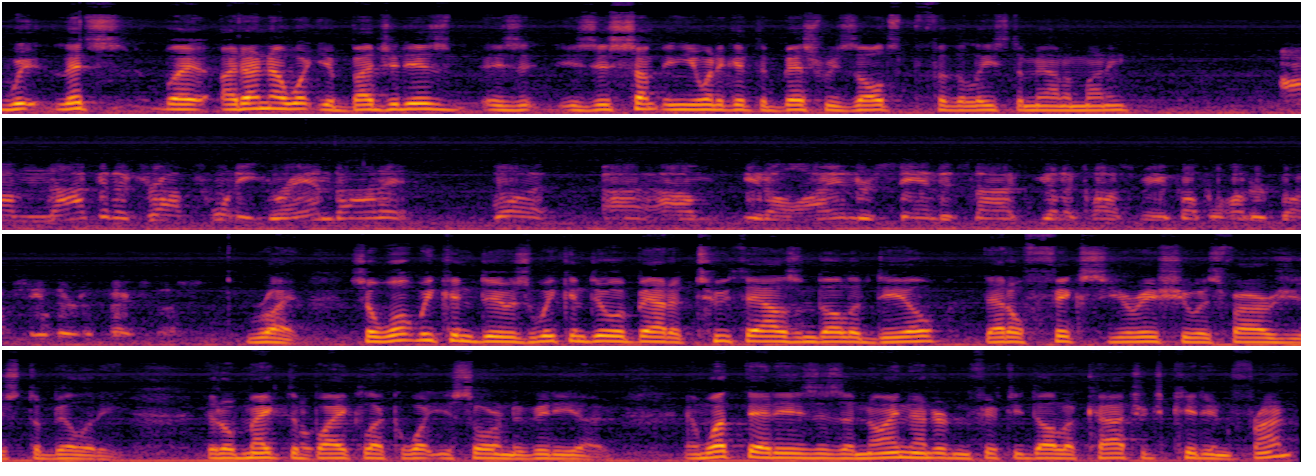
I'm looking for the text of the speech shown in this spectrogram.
We, let's. But I don't know what your budget is. Is it is this something you want to get the best results for the least amount of money? I'm not going to drop 20 grand on it, but uh, um, you know, I understand it's not going to cost me a couple hundred bucks either to fix this. Right. So what we can do is we can do about a two thousand dollar deal. That'll fix your issue as far as your stability. It'll make the bike like what you saw in the video. And what that is is a nine hundred and fifty dollar cartridge kit in front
